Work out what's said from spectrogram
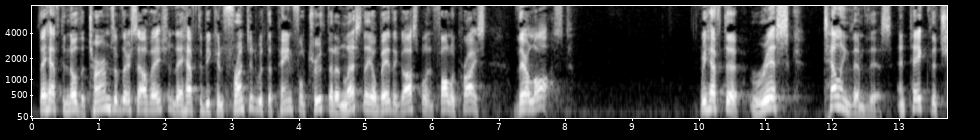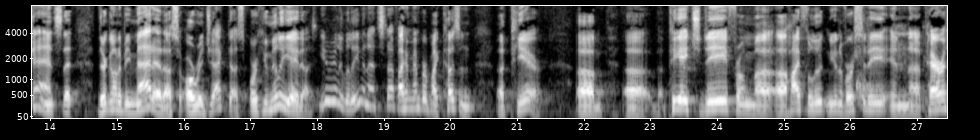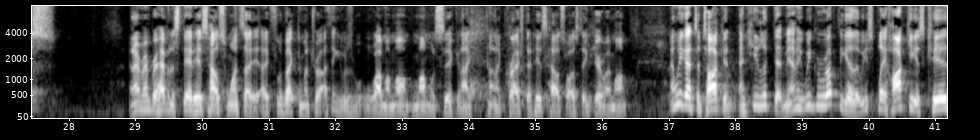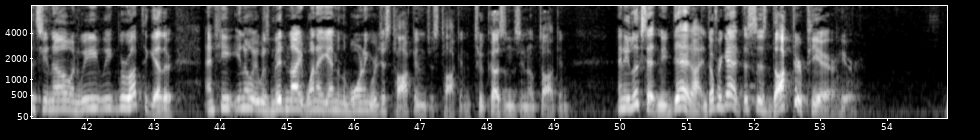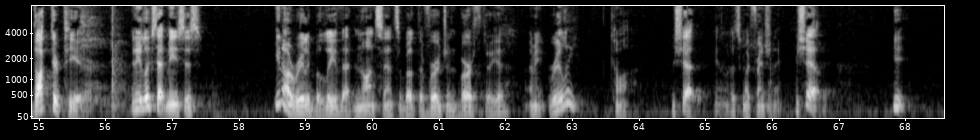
They have to know the terms of their salvation. They have to be confronted with the painful truth that unless they obey the gospel and follow Christ, they're lost. We have to risk telling them this and take the chance that they're going to be mad at us or reject us or humiliate us. You really believe in that stuff? I remember my cousin uh, Pierre, um, uh, PhD from uh, uh, Highfalutin University in uh, Paris. And I remember having to stay at his house once. I, I flew back to Montreal. I think it was while my mom, mom was sick, and I kind of crashed at his house while I was taking care of my mom. And we got to talking, and he looked at me. I mean, we grew up together. We used to play hockey as kids, you know, and we, we grew up together. And he, you know, it was midnight, 1 a.m. in the morning, we're just talking, just talking, two cousins, you know, talking. And he looks at me dead. and don't forget, this is Dr. Pierre here. Dr. Pierre. And he looks at me and he says, You don't really believe that nonsense about the virgin birth, do you? I mean, really? Come on. Michel, you know, that's my French name. Michel, you,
